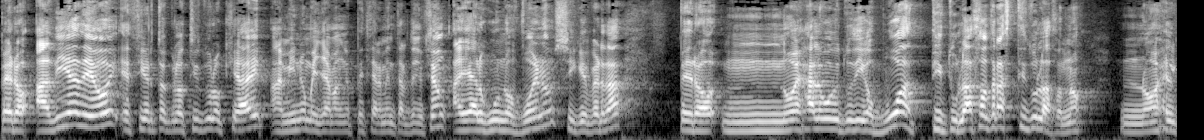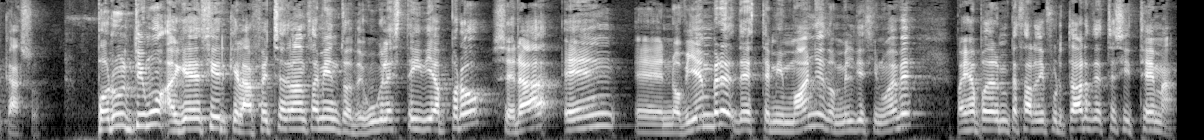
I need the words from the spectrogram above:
Pero a día de hoy es cierto que los títulos que hay a mí no me llaman especialmente la atención. Hay algunos buenos, sí que es verdad, pero no es algo que tú digas, ¡buah! Titulazo tras titulazo. No, no es el caso. Por último, hay que decir que la fecha de lanzamiento de Google Stadia Pro será en eh, noviembre de este mismo año, 2019. Vais a poder empezar a disfrutar de este sistema.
